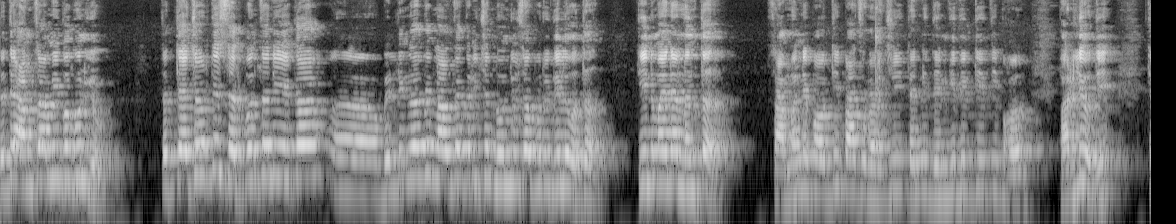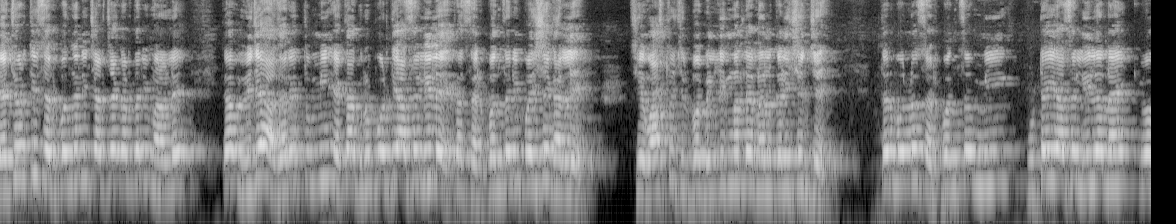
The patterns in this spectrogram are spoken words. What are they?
तर ते आमचं आम्ही बघून घेऊ. तर त्याच्यावरती सरपंचाने एका बिल्डिंगला ते कनेक्शन दोन दिवसापूर्वी दिलं होतं. तीन महिन्यानंतर. सामान्य पावती पाच हजारची त्यांनी देणगी दिली ती ती फाडली होती. त्याच्यावरती सरपंचांनी चर्चा करताना म्हणाले का विजय आधारे तुम्ही एका ग्रुपवरती असं लिहिलं आहे का सरपंचांनी पैसे घालले जे वास्तुशिल्प बिल्डिंगमधल्या नल कनेक्शनचे तर बोललो सरपंच मी कुठेही असं लिहिलं नाही किंवा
